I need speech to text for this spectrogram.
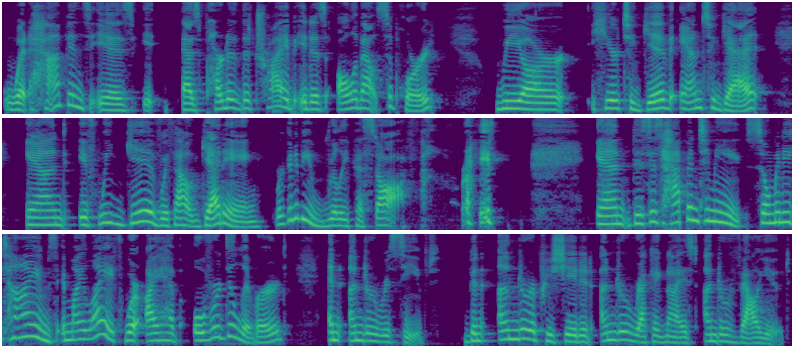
what happens is, it, as part of the tribe, it is all about support. We are here to give and to get. And if we give without getting, we're going to be really pissed off, right? And this has happened to me so many times in my life where I have over delivered and under received, been underappreciated, under recognized, undervalued.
